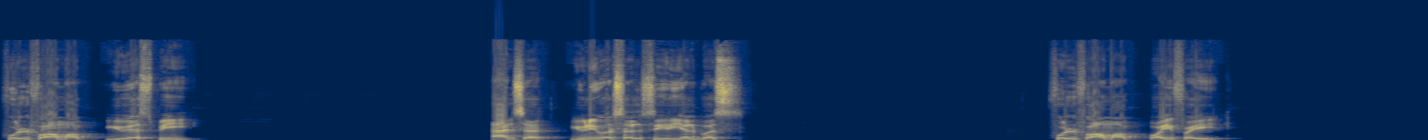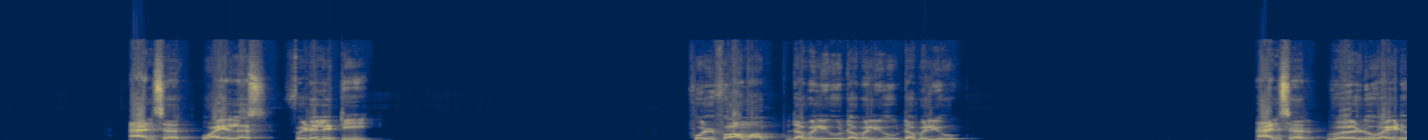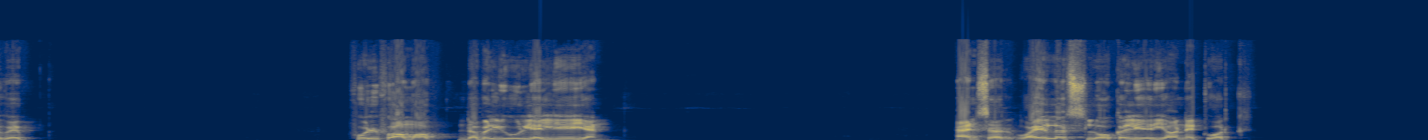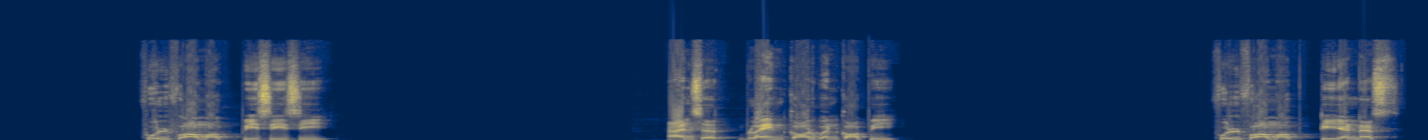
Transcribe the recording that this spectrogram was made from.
Full form of USB. Answer Universal Serial Bus. Full form of Wi-Fi. Answer Wireless Fidelity. Full form of WWW. Answer World Wide Web. Full form of WLAN. Answer Wireless Local Area Network. Full form of BCC. Answer Blind Carbon Copy. Full form of DNS.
